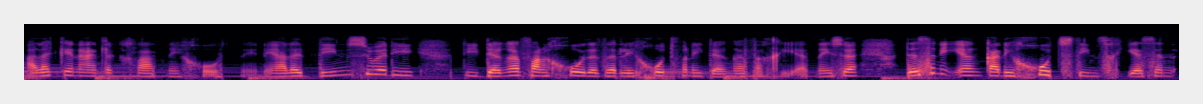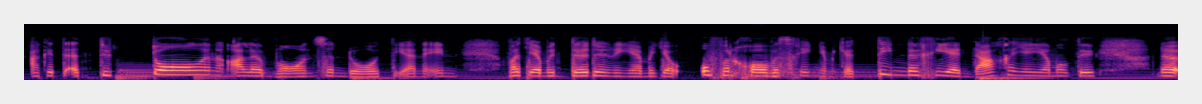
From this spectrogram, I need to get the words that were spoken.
Hulle ken eintlik glad nie God nie. Nee, hulle dien so die die dinge van God dat hulle die God van die dinge vergeet, nee. So dis aan die een kant die godsdiensgees en ek het 'n totaal en alle waansin daarteen en wat jy moet dit en jy met jou offergawe gee, jy met jou tiende gee en dan gaan jy hemel toe. Nou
